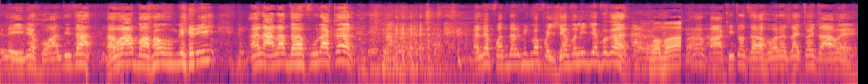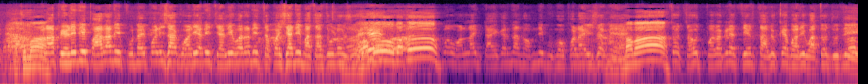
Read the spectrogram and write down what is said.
એટલે એને હોલ દીધા, હવે આ બહા ઉમેરી અને આના દહ પૂરા કર. એટલે પંદર મિનિટમાં પૈસા મળી જાય ભગત. મામા બાકી તો દહ વર્ષ જાય તોય જાવે આ પેઢી ની પેઢીની પારાની પુનાઈ પડી છે ગોળિયાની ચાલી વર્ષની તપસ્યાની માતા ધૂણું છું બાપુ બાપુ ઓનલાઈન ટાઈગર ના નામની બૂમો પડાવી છે મેં. બાબા! તો ચૌદ પરગડે તેર તાલુકે મારી વાતો જુદી.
